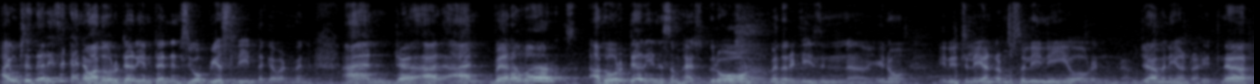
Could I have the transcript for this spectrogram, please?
I would say there is a kind of authoritarian tendency, obviously, in the government, and uh, and wherever authoritarianism has grown, whether it is in uh, you know in Italy under Mussolini or in Germany under Hitler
